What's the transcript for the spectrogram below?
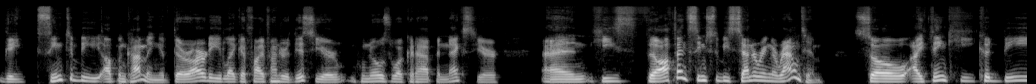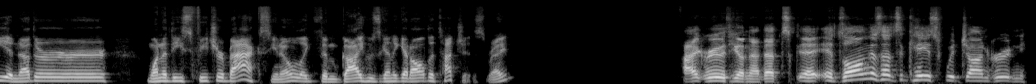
they seem to be up and coming. If they're already like at 500 this year, who knows what could happen next year? And he's the offense seems to be centering around him. So I think he could be another one of these feature backs, you know, like the guy who's going to get all the touches, right? I agree with you on that. That's uh, as long as that's the case with Jon Gruden.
